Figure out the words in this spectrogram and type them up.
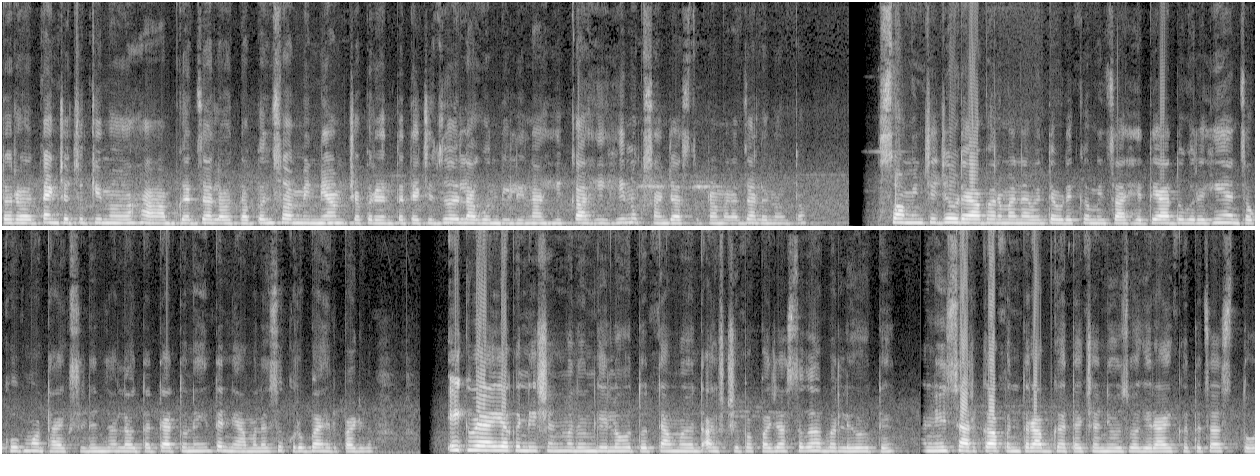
तर त्यांच्या चुकीमुळं हा अपघात झाला होता पण स्वामींनी आमच्यापर्यंत त्याची झळ लागून दिली नाही. काहीही नुकसान जास्त प्रमाणात झालं नव्हतं. स्वामींचे जेवढे आभार मानावे तेवढे कमीच आहे ते अगोदरही यांचा खूप मोठा ॲक्सिडेंट झाला होता. त्यातूनही त्यांनी आम्हाला सुखरूप बाहेर पाडलं. एक वेळा या कंडिशनमधून गेलो होतो. त्यामुळे आयुषचे पप्पा जास्त घाबरले होते. आणि सारखं आपण तर अपघाताच्या न्यूज वगैरे ऐकतच असतो.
